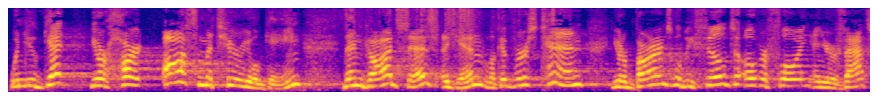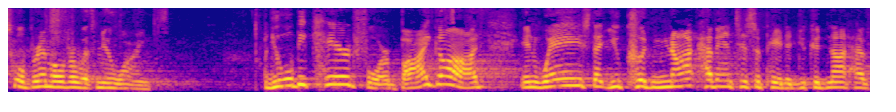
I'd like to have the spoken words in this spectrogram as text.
when you get your heart off material gain, then God says, again, look at verse 10 your barns will be filled to overflowing and your vats will brim over with new wine. You will be cared for by God in ways that you could not have anticipated, you could not have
